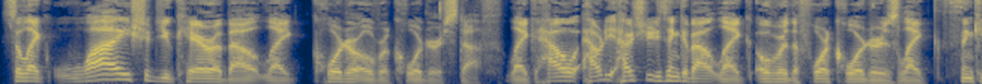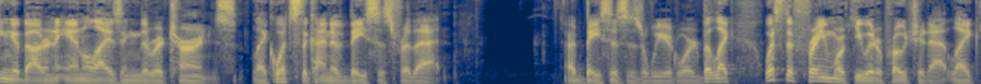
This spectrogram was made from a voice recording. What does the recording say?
so like why should you care about like quarter over quarter stuff? Like how how do you, how should you think about like over the four quarters, like thinking about and analyzing the returns? Like what's the kind of basis for that? Uh, basis is a weird word, but like what's the framework you would approach it at? Like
